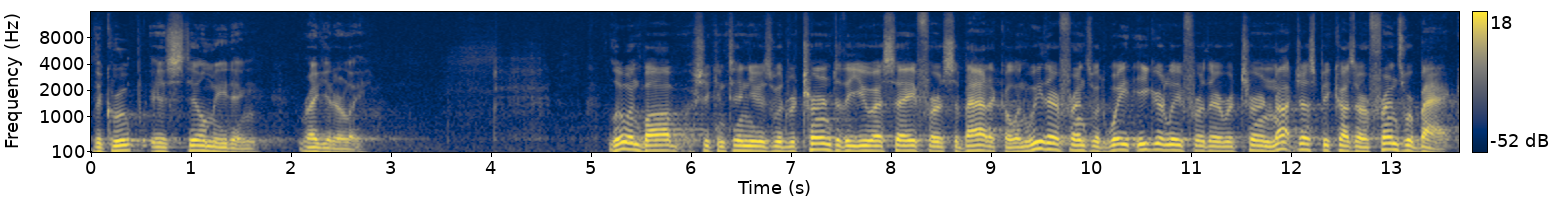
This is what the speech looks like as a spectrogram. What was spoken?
The group is still meeting regularly. Lou and Bob, she continues, would return to the USA for a sabbatical, and we, their friends, would wait eagerly for their return, not just because our friends were back,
